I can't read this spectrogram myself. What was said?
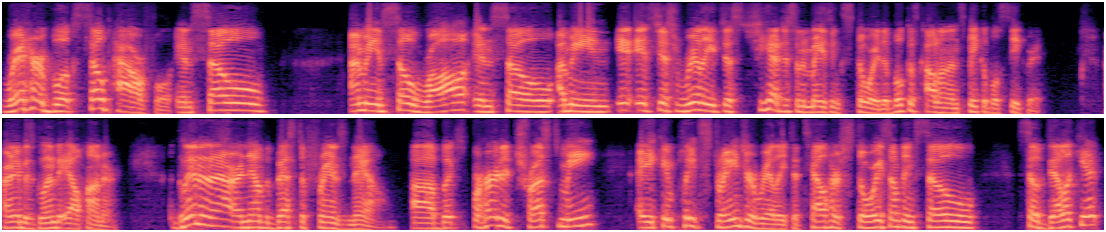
read her book, so powerful and so, I mean, so raw and so, I mean, it, it's just really just, she had just an amazing story. The book is called An Unspeakable Secret. Her name is Glenda L. Hunter. Glenda and I are now the best of friends now. Uh, but for her to trust me, a complete stranger really, to tell her story, something so, so delicate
